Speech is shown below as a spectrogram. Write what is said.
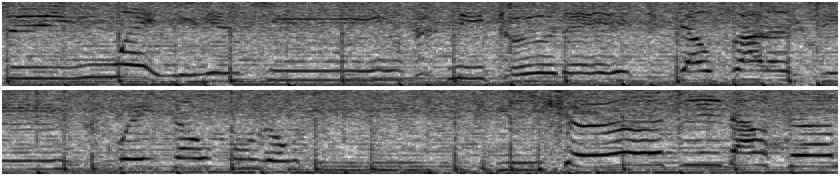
只因为你年轻，你可得要抓得紧，回头不容易。你可知道什么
